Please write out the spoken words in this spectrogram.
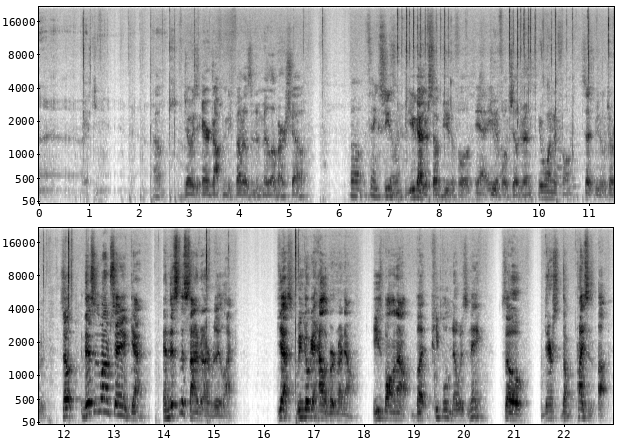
Uh, Oh, Joey's airdropping me photos in the middle of our show. Well, thanks, She's, Joey. you guys are so beautiful. Yeah, you beautiful children. You're wonderful. Such beautiful children. So this is what I'm saying again, and this is the side of it I really like. Yes, we can go get Halliburton right now. He's balling out, but people know his name, so there's the price is up.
